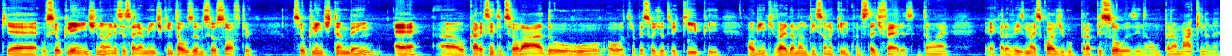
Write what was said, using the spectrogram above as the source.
que é o seu cliente não é necessariamente quem está usando o seu software. O seu cliente também é o cara que senta do seu lado, ou, ou outra pessoa de outra equipe, alguém que vai dar manutenção naquilo enquanto está de férias. Então é, é cada vez mais código para pessoas e não para máquina, né?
